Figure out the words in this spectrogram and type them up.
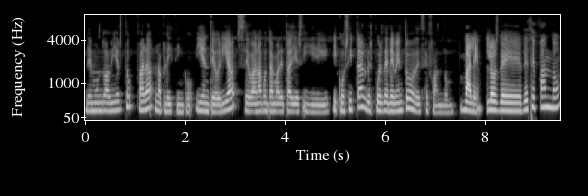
de mundo abierto para la Play 5. Y en teoría se van a contar más detalles y, y cositas después del evento de C Fandom. Vale, los de DC Fandom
